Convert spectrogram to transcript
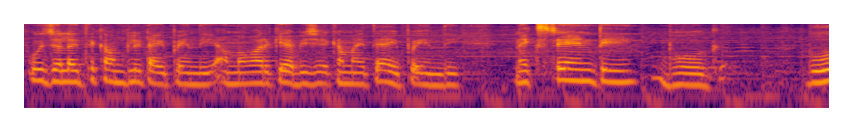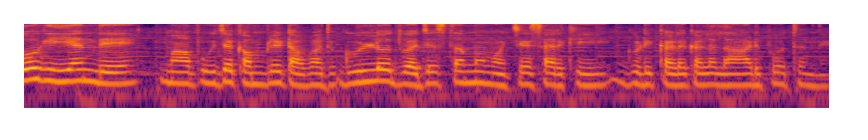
పూజలు అయితే కంప్లీట్ అయిపోయింది. అమ్మవారికి అభిషేకం అయితే అయిపోయింది. నెక్స్ట్ ఏంటి? భోగ్. భోగ్ ఇయ్యందే మా పూజ కంప్లీట్ అవ్వదు. గుళ్ళో ధ్వజస్తంభం వచ్చేసరికి గుడి కళకళలా ఆడిపోతుంది.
